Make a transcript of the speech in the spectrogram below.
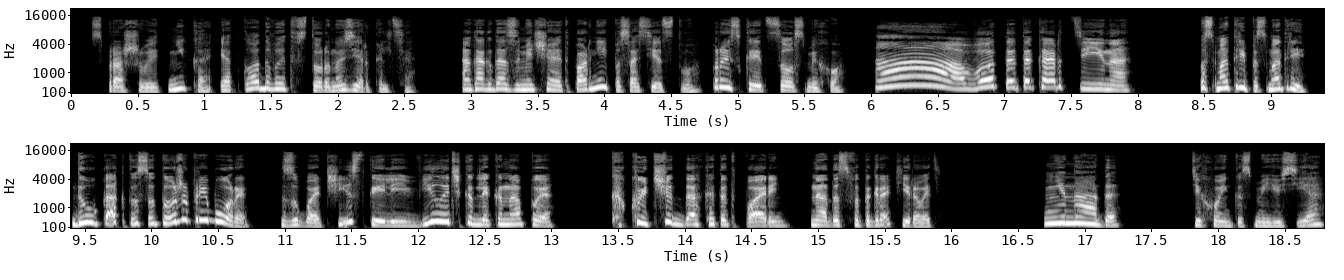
— спрашивает Ника и откладывает в сторону зеркальце. А когда замечает парней по соседству, прыскает со смеху. «А, вот эта картина!» «Посмотри, посмотри, да у кактуса тоже приборы. Зубочистка или вилочка для канапе. Какой чудак этот парень, надо сфотографировать». «Не надо», Тихонько смеюсь я,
